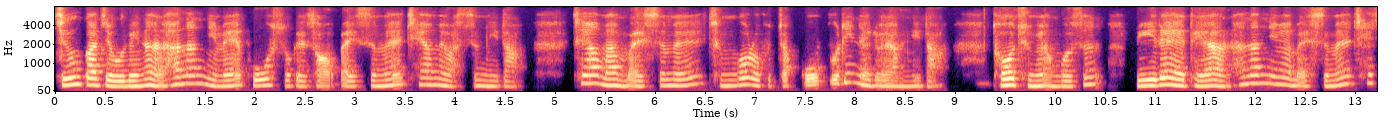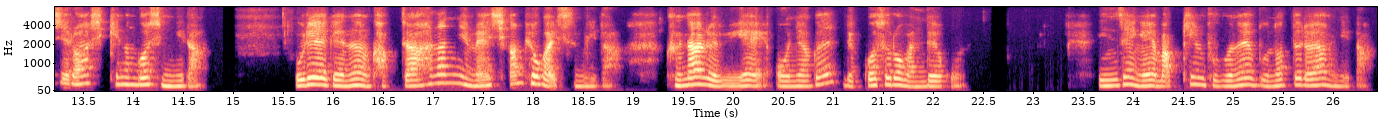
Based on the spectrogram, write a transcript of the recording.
지금까지 우리는 하나님의 보호 속에서 말씀을 체험해 왔습니다. 체험한 말씀을 증거로 붙잡고 뿌리내려야 합니다. 더 중요한 것은 미래에 대한 하나님의 말씀을 체질화시키는 것입니다. 우리에게는 각자 하나님의 시간표가 있습니다. 그날을 위해 언약을 내 것으로 만들고 인생의 막힌 부분을 무너뜨려야 합니다.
